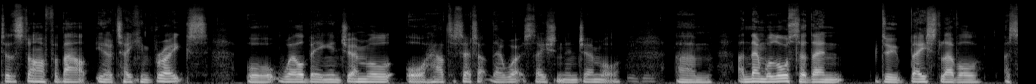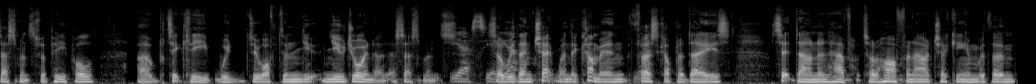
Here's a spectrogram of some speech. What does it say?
to the staff about you know taking breaks or well-being in general, or how to set up their workstation in general?" Mm-hmm. Um, and then we'll also then do base level assessments for people. Uh, particularly, we do often new, new joiner assessments. Yes, yeah, so we then check when they come in, first couple of days, sit down and have sort of half an hour checking in with them.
